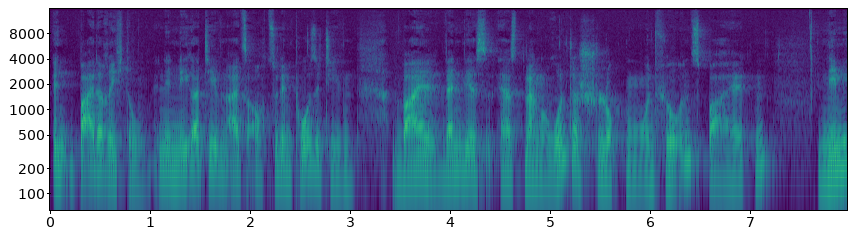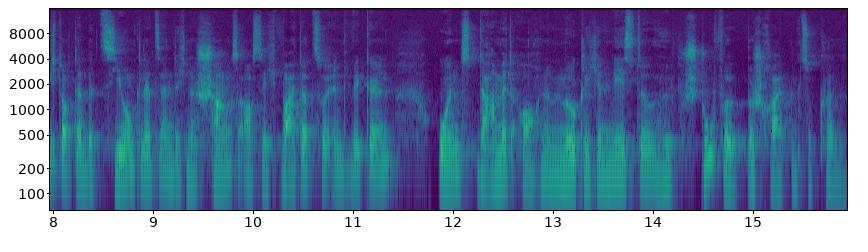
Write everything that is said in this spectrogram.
in beide Richtungen, in den negativen als auch zu den positiven. Weil wenn wir es erst lange runterschlucken und für uns behalten, nehme ich doch der Beziehung letztendlich eine Chance, auch sich weiterzuentwickeln und damit auch eine mögliche nächste Stufe beschreiten zu können.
